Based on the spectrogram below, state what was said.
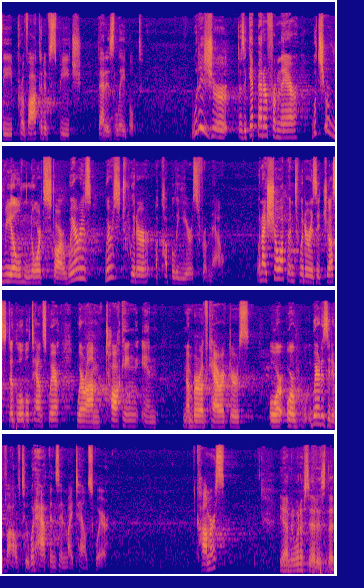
the provocative speech that is labeled. What is your, does it get better from there? What's your real North Star? Where is, where is Twitter a couple of years from now? When I show up on Twitter, is it just a global town square where I'm talking in number of characters? Or, or where does it evolve to? What happens in my town square? Commerce? Yeah, I mean, what I've said is that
